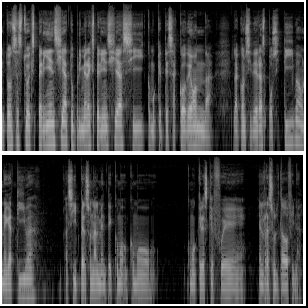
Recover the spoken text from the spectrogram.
Entonces, tu experiencia, tu primera experiencia, sí como que te sacó de onda. ¿La consideras positiva o negativa? Así personalmente, ¿cómo, cómo, cómo crees que fue el resultado final?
